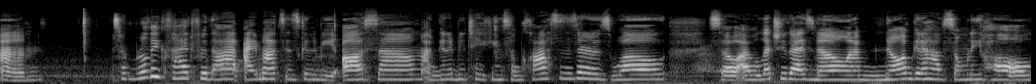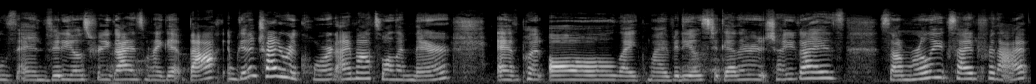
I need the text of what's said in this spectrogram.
Um, so I'm really excited for that. IMATS is going to be awesome. I'm going to be taking some classes there as well. So I will let you guys know. And I know I'm going to have so many hauls and videos for you guys when I get back. I'm going to try to record IMATS while I'm there and put all like my videos together to show you guys. So I'm really excited for that.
